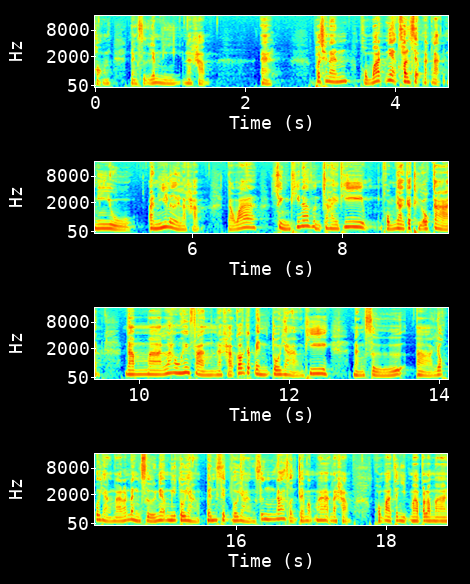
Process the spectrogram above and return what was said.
ของหนังสือเล่มนี้นะครับอะ เพราะฉะนั้นผมว่าเนี่ยคอนเซปต์หลักๆ มีอยู่อันนี้เลยละครับ แต่ว่าสิ่งที่น่าสนใจที่ผมอยากจะถือโอกาสนำมาเล่าให้ฟังนะครับ ก็จะเป็นตัวอย่างที่หนังสืออยกตัวอย่างมาแล้วหนังสือเนี่ยมีตัวอย่างเป็น 10 ตัวอย่าง ซึ่งน่าสนใจมากๆนะครับ ผมอาจจะหยิบมาประมาณ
